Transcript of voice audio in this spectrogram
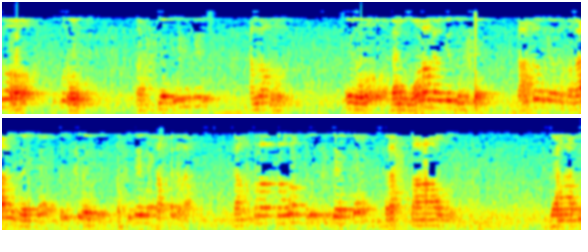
సో ఇప్పుడు పశ్యతి అన్నప్పుడు ఏదో దాని మూలం కలిగే దృశ్యం దాంతో కలిగిన పదాలను చేస్తే దృష్టి వేసి పశ్చితే కష్ట కదా కర్తృత్వంలో దృష్టి చేస్తే ద్రష్ట అవుతుంది జ్ఞానాది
